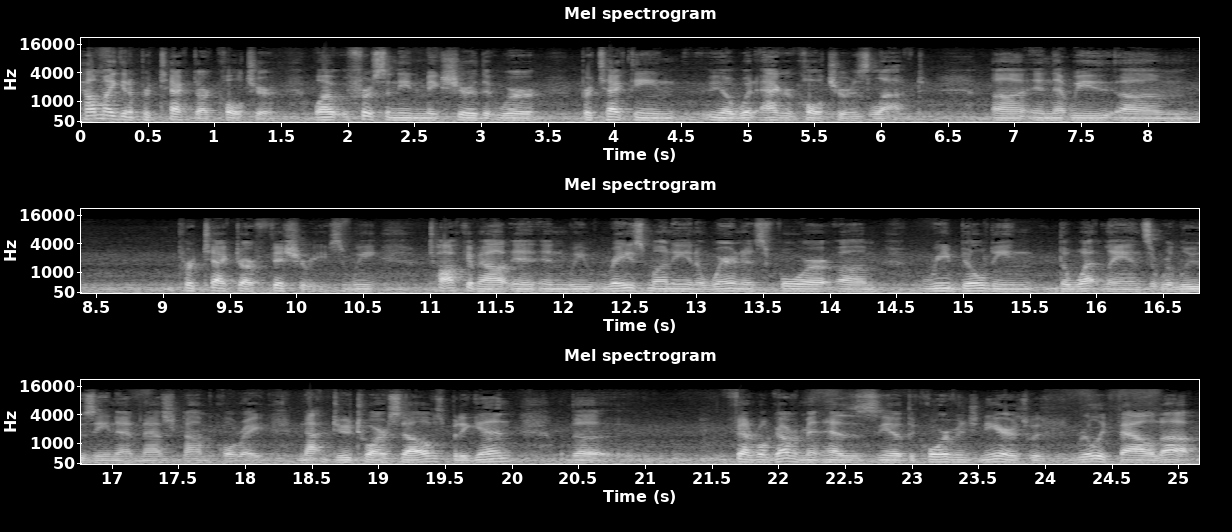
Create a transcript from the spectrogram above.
How am I going to protect our culture? Well, first, I need to make sure that we're protecting, you know, what agriculture is left, uh, and that we um, protect our fisheries. We talk about and, and we raise money and awareness for um, rebuilding the wetlands that we're losing at an astronomical rate, not due to ourselves, but again, the federal government has, you know, the Corps of Engineers was really fouled up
